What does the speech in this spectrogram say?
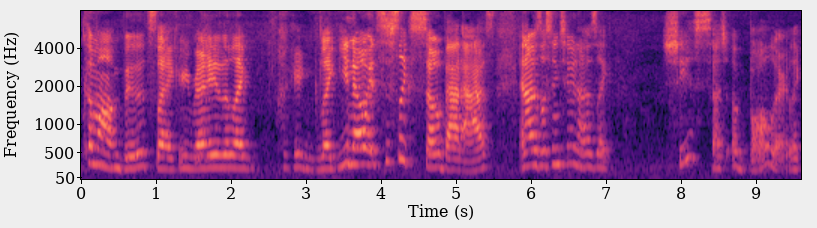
come on, Boots. Like, are you ready to, like, fucking, like, you know, it's just, like, so badass. And I was listening to it and I was like, she is such a baller. Like,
